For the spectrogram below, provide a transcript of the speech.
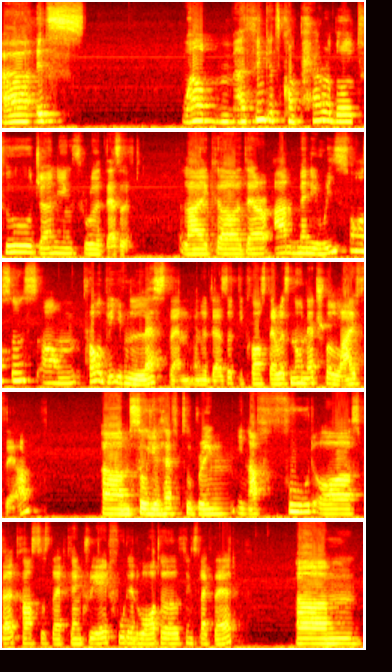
Uh, it's well, mm, I think it's comparable to journeying through a desert. Like uh, there aren't many resources, um, probably even less than in a desert because there is no natural life there. Um, so you have to bring enough food or spellcasters that can create food and water, things like that. Um,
